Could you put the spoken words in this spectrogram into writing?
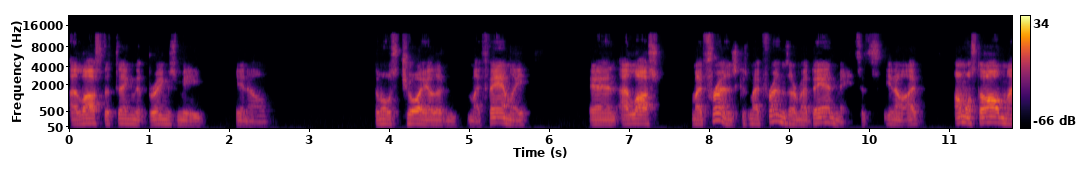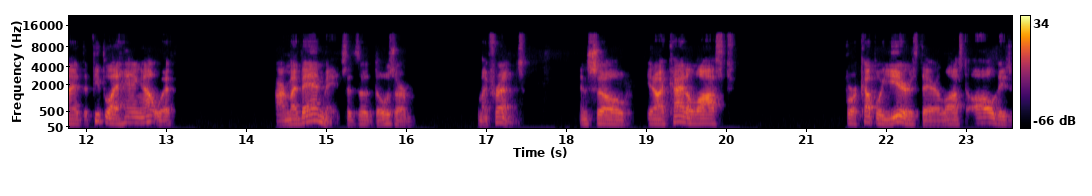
i lost the thing that brings me you know the most joy other than my family. And i lost my friends because my friends are my bandmates. It's you know i almost all my the people i hang out with are my bandmates. It's a, those are my friends. And so, you know, I kind of lost for a couple years there, lost all these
